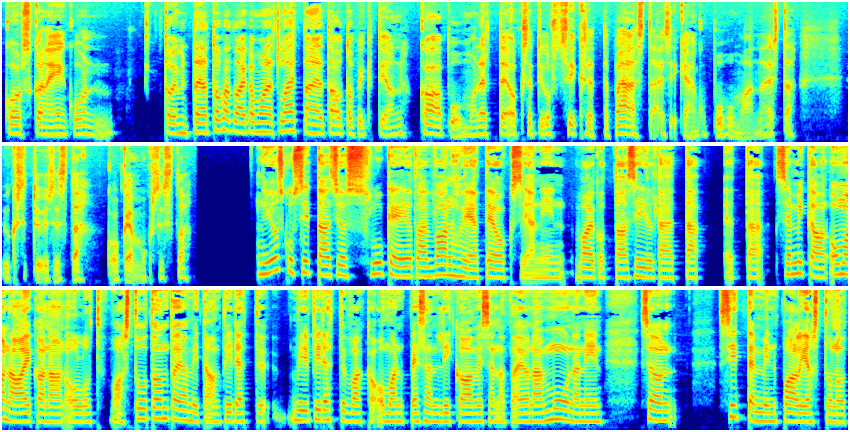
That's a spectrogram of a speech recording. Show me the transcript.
koska niin kun toimittajat ovat aika monet laittaneet autofiktion kaapuun monet teokset just siksi, että päästäisiin ikään kuin puhumaan näistä yksityisistä kokemuksista. No joskus sitten taas, jos lukee jotain vanhoja teoksia, niin vaikuttaa siltä, että, että se, mikä on omana aikanaan ollut vastuutonta ja mitä on pidetty, pidetty vaikka oman pesän likaamisena tai jonain muuna, niin se on sittemmin paljastunut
